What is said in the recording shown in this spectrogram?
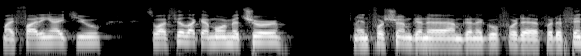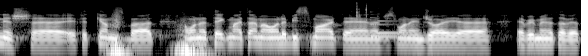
my fighting IQ. So I feel like I'm more mature. And for sure, I'm gonna I'm gonna go for the for the finish uh, if it comes. But I want to take my time. I want to be smart, and I just want to enjoy uh, every minute of it.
